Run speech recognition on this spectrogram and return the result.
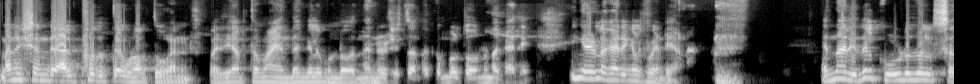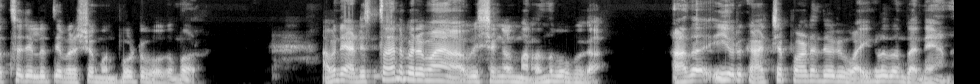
മനുഷ്യന്റെ അത്ഭുതത്തെ ഉണർത്തുവാൻ പര്യാപ്തമായ എന്തെങ്കിലും ഉണ്ടോ എന്ന് അന്വേഷിച്ച് നടക്കുമ്പോൾ തോന്നുന്ന കാര്യം ഇങ്ങനെയുള്ള കാര്യങ്ങൾക്ക് വേണ്ടിയാണ്. എന്നാൽ ഇതിൽ കൂടുതൽ ശ്രദ്ധ ചെലുത്തിയ മനുഷ്യൻ മുൻപോട്ട് പോകുമ്പോൾ അവന്റെ അടിസ്ഥാനപരമായ ആവശ്യങ്ങൾ മറന്നു പോകുക അത് ഈ ഒരു കാഴ്ചപ്പാടിന്റെ ഒരു വൈകൃതം തന്നെയാണ്.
